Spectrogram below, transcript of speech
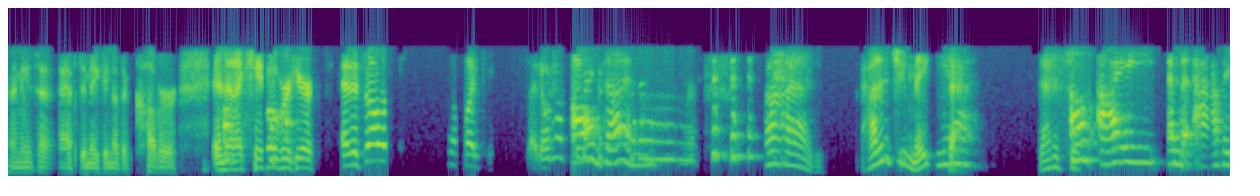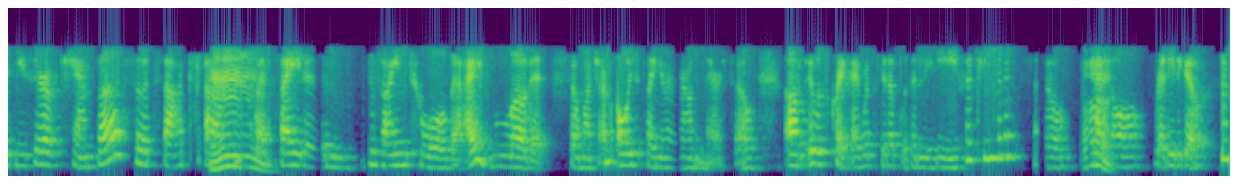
that means I have to make another cover. And then I came over here, and it's all like I don't have to all done. God, how did you make yeah. that? That is so. Um, I am an avid user of Canva, so it's that um, mm. website and design tool that I love it so much. I'm always playing around in there. So um, it was quick. I whipped it up within maybe 15 minutes, so mm. all ready to go.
